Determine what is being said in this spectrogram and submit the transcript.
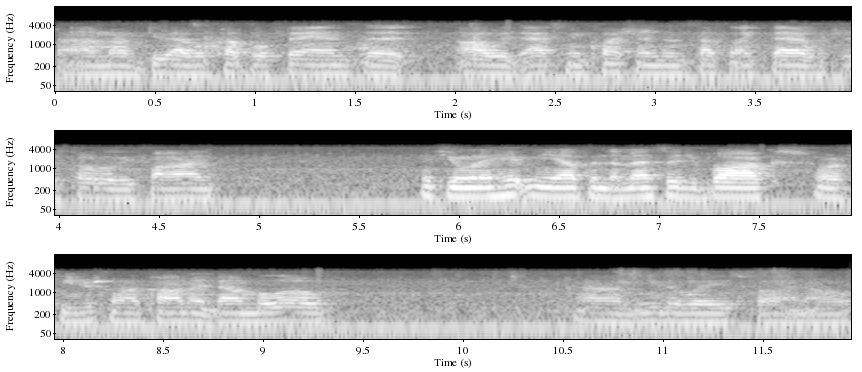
Um, I do have a couple fans that always ask me questions and stuff like that, which is totally fine. If you want to hit me up in the message box, or if you just want to comment down below, um, either way is fine. I'll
